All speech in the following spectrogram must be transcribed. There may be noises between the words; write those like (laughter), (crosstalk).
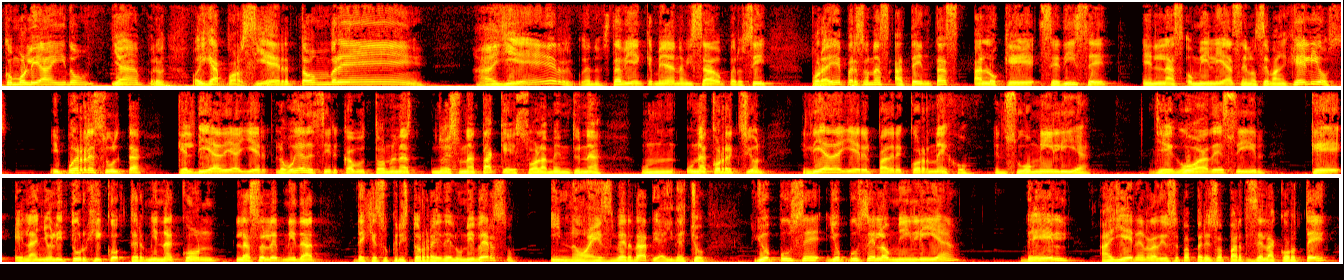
¿Cómo le ha ido? Ya, pero oiga, por cierto, hombre, ayer, bueno, está bien que me hayan avisado, pero sí. Por ahí hay personas atentas a lo que se dice en las homilías en los evangelios. Y pues resulta que el día de ayer, lo voy a decir, cabo, no es un ataque, es solamente una, una corrección. El día de ayer el padre Cornejo, en su homilía, llegó a decir que el año litúrgico termina con la solemnidad de Jesucristo Rey del Universo. Y no es verdad. Y ahí, de hecho, yo puse, yo puse la homilía de él ayer en Radio Sepa, pero eso aparte se la corté.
